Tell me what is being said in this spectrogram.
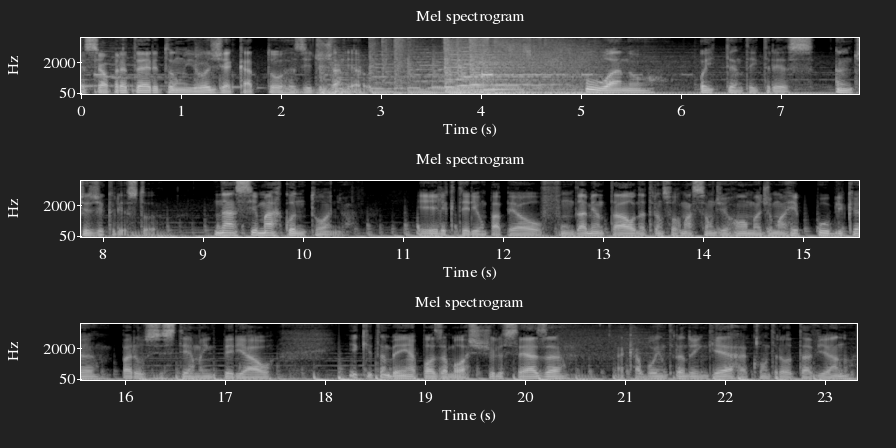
Esse é o Pretéritum e hoje é 14 de janeiro. O ano 83 a.C. Nasce Marco Antônio. Ele que teria um papel fundamental na transformação de Roma de uma república para o sistema imperial e que também, após a morte de Júlio César, acabou entrando em guerra contra Otaviano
